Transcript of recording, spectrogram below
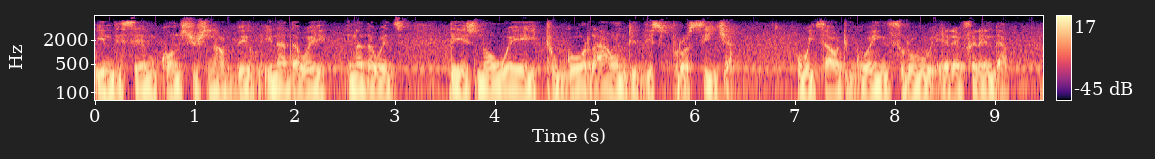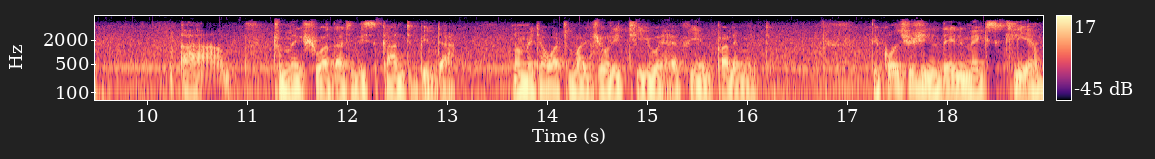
in the same constitutional bill. In other way, in other words, there is no way to go around this procedure without going through a referendum um, to make sure that this can't be done, no matter what majority you have in parliament. The constitution then makes clear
